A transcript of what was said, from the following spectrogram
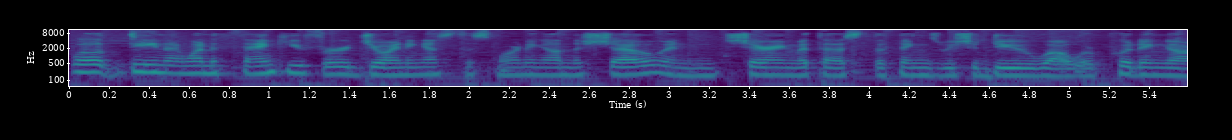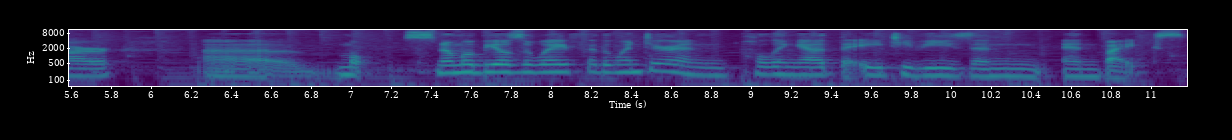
Well, Dean, I want to thank you for joining us this morning on the show and sharing with us the things we should do while we're putting our uh, mo- snowmobiles away for the winter and pulling out the ATVs and, and bikes.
